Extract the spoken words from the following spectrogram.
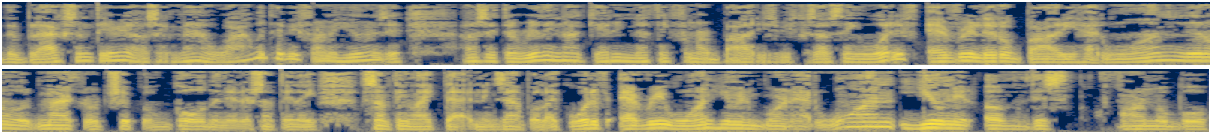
the black sun theory, I was like, man, why would they be farming humans? I was like, they're really not getting nothing from our bodies because I was thinking, what if every little body had one little microchip of gold in it or something like something like that? An example, like what if every one human born had one unit of this farmable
